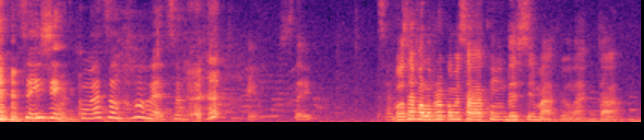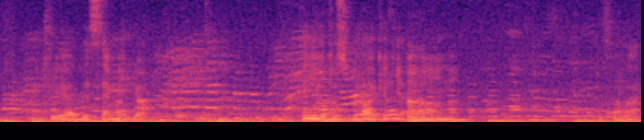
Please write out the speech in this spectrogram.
sem jeito de começar uma conversa. Eu não sei. Você falou pra começar com DC Marvel, né? Tá. Que a DC é melhor. Tem outro super like aqui. A Ana. Vou falar.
